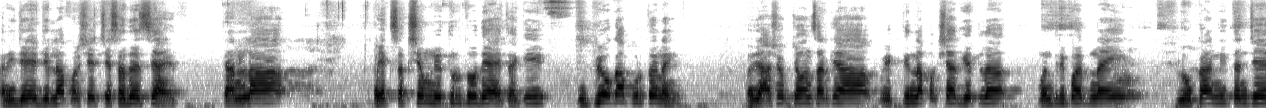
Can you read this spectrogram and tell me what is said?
आणि जे जिल्हा परिषदचे सदस्य आहेत त्यांना एक सक्षम नेतृत्व द्यायचं आहे की उपयोगापुरतं नाही. म्हणजे अशोक चव्हाण सारख्या व्यक्तींना पक्षात घेतलं मंत्रिपद नाही लोकांनी त्यांचे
